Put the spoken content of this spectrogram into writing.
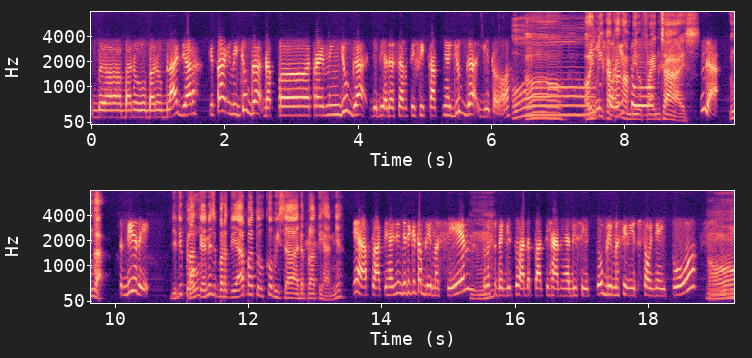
be- baru baru belajar. Kita ini juga dapet training juga. Jadi ada sertifikatnya juga gitu loh. Oh. Oh, oh ini Itu, kakak ngambil itu. franchise? Enggak, Enggak. sendiri. Jadi pelatihannya seperti apa tuh? Kok bisa ada pelatihannya? Ya pelatihannya jadi kita beli mesin, Hmm. terus udah gitu ada pelatihannya di situ, beli mesin IPSO-nya itu, Oh.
